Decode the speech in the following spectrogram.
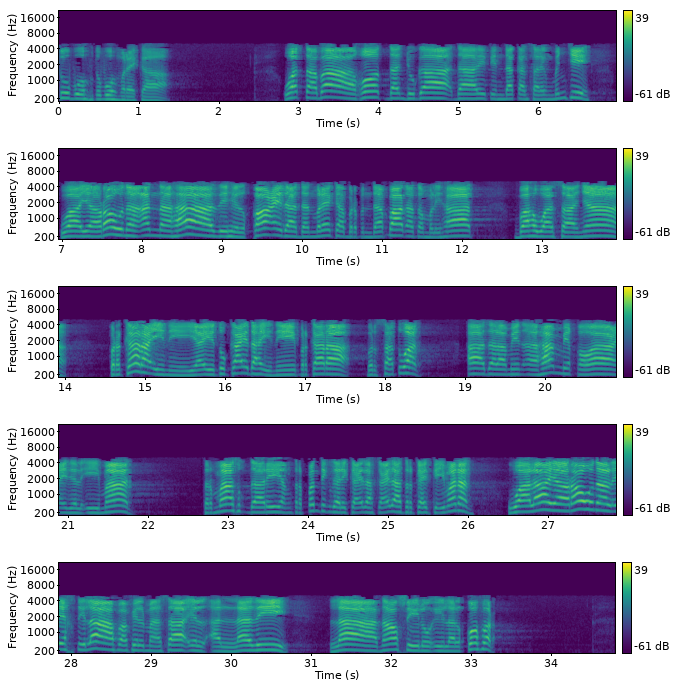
tubuh-tubuh mereka. Wattabaghut dan juga dari tindakan saling benci. Wa yarawna anna hadhil qa'idah dan mereka berpendapat atau melihat bahwasanya perkara ini yaitu kaidah ini perkara bersatuan adalah min ahammi qawaidil iman termasuk dari yang terpenting dari kaidah-kaidah terkait keimanan wala yarawna al-ikhtilafa fil masail alladhi la nasilu ilal kufr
